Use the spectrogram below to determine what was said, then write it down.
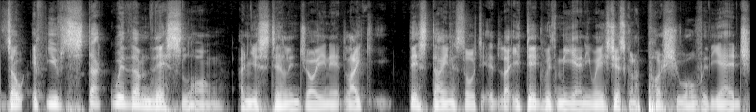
So if you've stuck with them this long and you're still enjoying it, like this dinosaur, like it did with me anyway, it's just going to push you over the edge.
